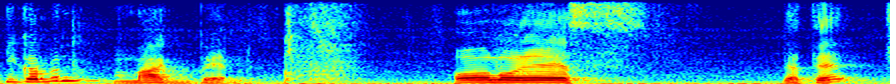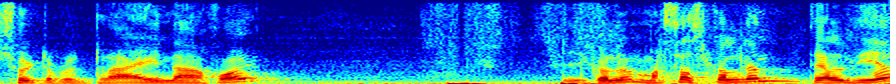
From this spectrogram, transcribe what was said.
কি করবেন? মাখবেন। অলওয়েজ যাতে শরীরটা ড্রাই না হয়। ই করলেন? মাসাজ করলেন, তেল দিয়ে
